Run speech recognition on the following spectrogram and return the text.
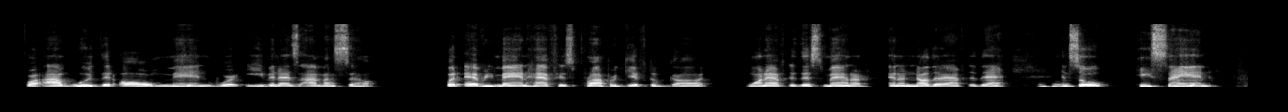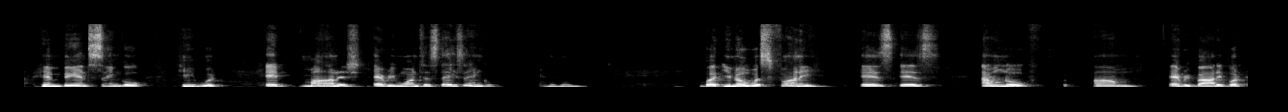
for I would that all men were even as I myself." But every man have his proper gift of God, one after this manner and another after that. Mm-hmm. And so he's saying, him being single, he would admonish everyone to stay single. Mm-hmm. But you know what's funny is is I don't know um, everybody, but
